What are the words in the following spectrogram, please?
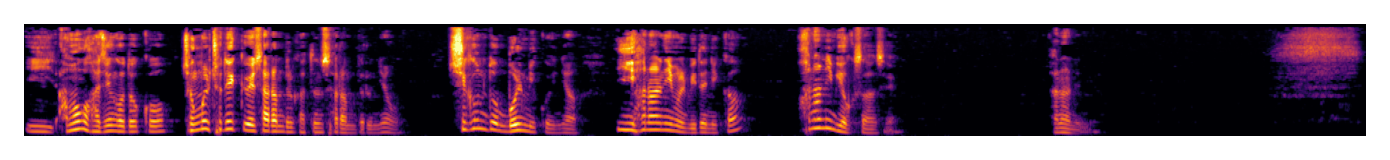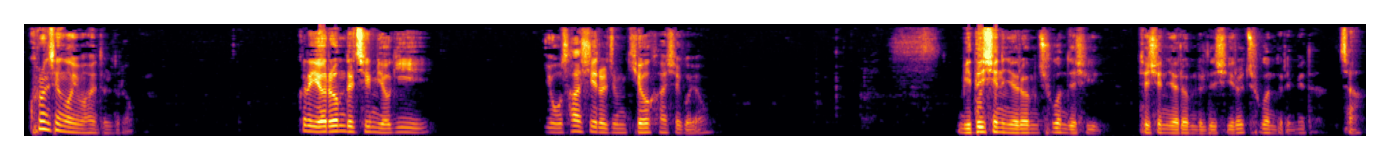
이 아무거 가진 것도 없고 정말 초대교회 사람들 같은 사람들은요, 지금도 뭘 믿고 있냐? 이 하나님을 믿으니까 하나님이 역사하세요. 하나님이. 그런 생각이 많이 들더라고요. 그래, 여러분들 지금 여기 요 사실을 좀 기억하시고요. 믿으시는 여러분 축원되시 되시는 여러분들 되시기를 축원드립니다. 자,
